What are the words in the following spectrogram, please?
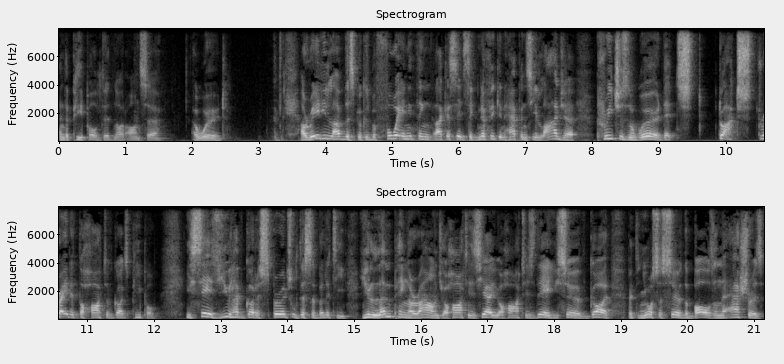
And the people did not answer a word. I really love this because before anything, like I said, significant happens, Elijah preaches a word that struck straight at the heart of God's people. He says, You have got a spiritual disability. You're limping around. Your heart is here, your heart is there. You serve God, but then you also serve the Baals and the Asherahs.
